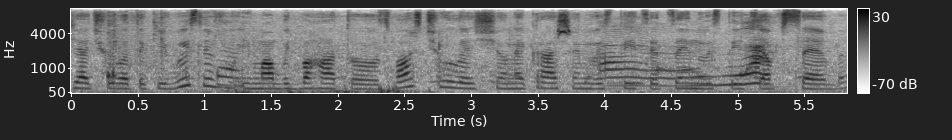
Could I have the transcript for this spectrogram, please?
Я чула такий вислів, і, мабуть, багато з вас чули, що найкраща інвестиція це інвестиція в себе.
